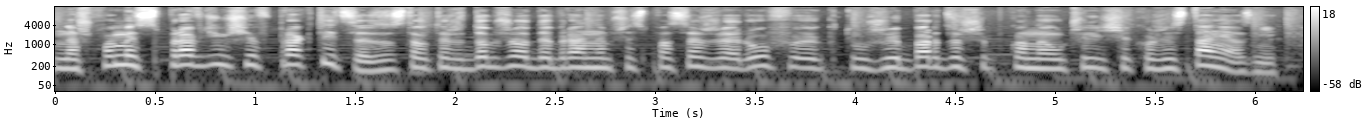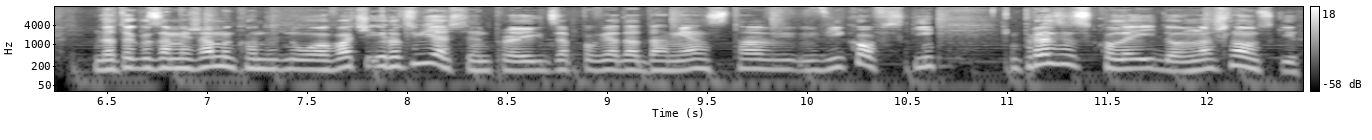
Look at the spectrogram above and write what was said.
Nasz pomysł sprawdził się w praktyce. Został też dobrze odebrany przez pasażerów, y, którzy bardzo szybko nauczyli się korzystania z nich. Dlatego zamierzamy kontynuować i rozwijać ten projekt, zapowiada Damian Stawikowski, prezes kolei dolnośląskich.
